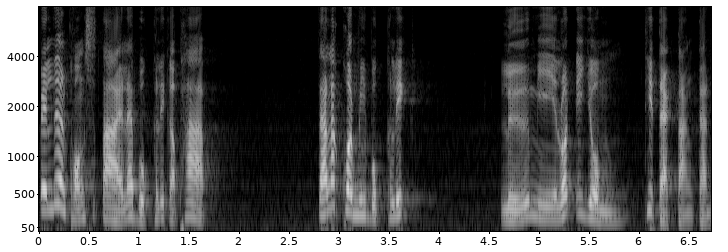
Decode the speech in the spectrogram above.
เป็นเรื่องของสไตล์และบุคลิกภาพ แต่ละคนมีบุคลิก หรือมีรสนิยมที่แตกต่างกัน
